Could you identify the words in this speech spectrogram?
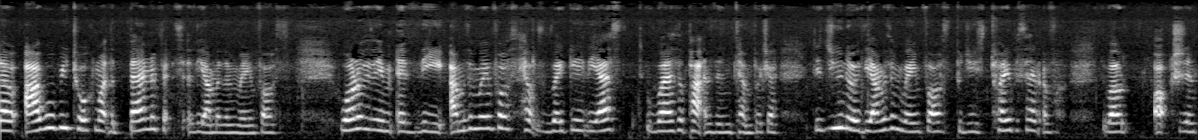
Hello, I will be talking about the benefits of the Amazon rainforest. One of them is the Amazon rainforest helps regulate the Earth's weather patterns and temperature. Did you know the Amazon rainforest produces 20% of the world's oxygen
